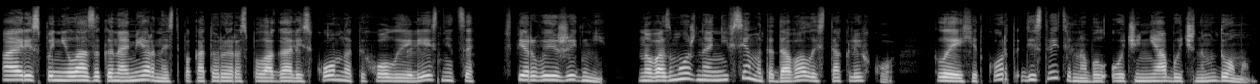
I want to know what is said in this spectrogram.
Айрис поняла закономерность, по которой располагались комнаты, холлы и лестницы в первые же дни, но, возможно, не всем это давалось так легко. Клейхит-Корт действительно был очень необычным домом.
